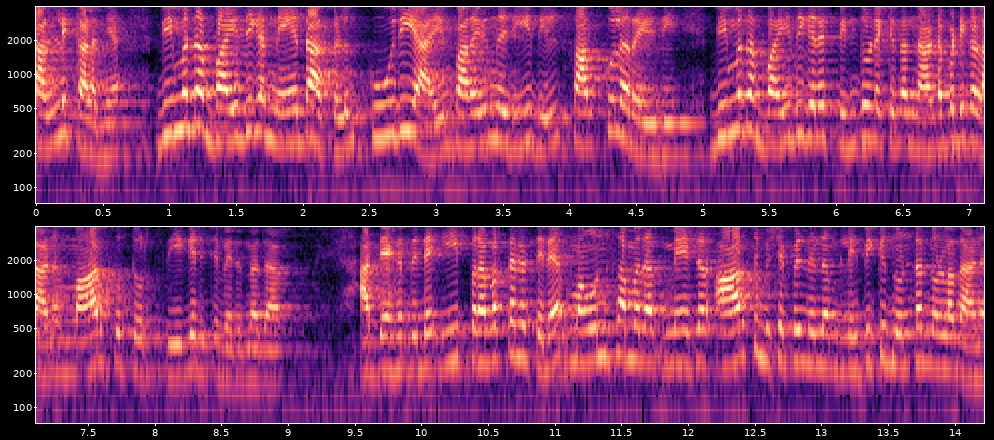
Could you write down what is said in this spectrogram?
തള്ളിക്കളഞ്ഞ് വിമത വൈദിക നേതാക്കളും കൂരിയായും പറയുന്ന രീതിയിൽ സർക്കുലർ എഴുതി വിമത വൈദികരെ പിന്തുണയ്ക്കുന്ന നടപടികളാണ് മാർ പുത്തൂർ സ്വീകരിച്ചു വരുന്നത്. അദ്ദേഹത്തിന്റെ ഈ പ്രവർത്തനത്തിന് മൗണ്ട് സമ്മതം മേജർ ആർച്ച് ബിഷപ്പിൽ നിന്നും ലഭിക്കുന്നുണ്ടെന്നുള്ളതാണ്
